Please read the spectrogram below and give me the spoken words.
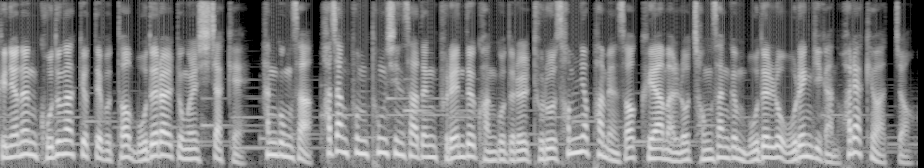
그녀는 고등학교 때부터 모델 활동을 시작해 항공사, 화장품 통신사 등 브랜드 광고들을 두루 섭렵하면서 그야말로 정상급 모델로 오랜 기간 활약해왔죠.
